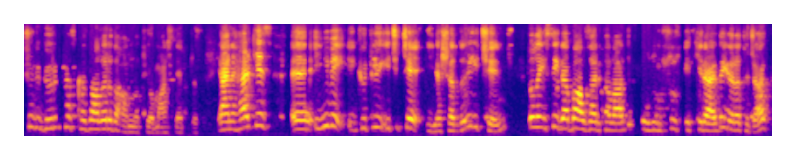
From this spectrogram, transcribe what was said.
Çünkü görünmez kazaları da anlatıyor Mars Neptün. Yani herkes e, iyi ve kötüyü iç içe yaşadığı için dolayısıyla bazı haritalarda olumsuz etkiler de yaratacak.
